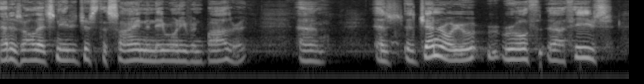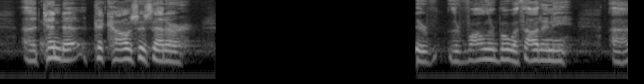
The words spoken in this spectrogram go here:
That is all that's needed, just the sign, and they won't even bother it. Um, as a general rule, uh, thieves uh, tend to pick houses that are they're, they're vulnerable without any uh,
